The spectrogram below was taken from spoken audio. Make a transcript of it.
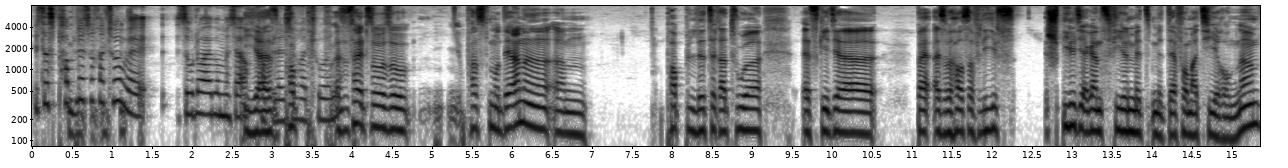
ist das Popliteratur? Weil Soloalbum ist ja auch Ja, ist Pop, Popliteratur. ne? es ist halt so, so postmoderne ähm, Pop-Literatur. Es geht ja, bei, also House of Leaves spielt ja ganz viel mit, mit der Formatierung, ne?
